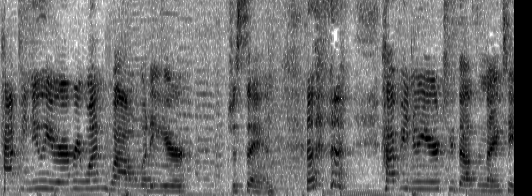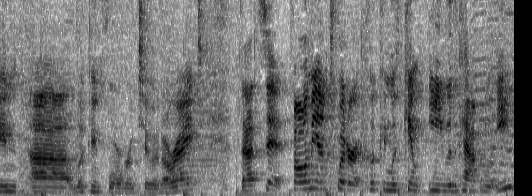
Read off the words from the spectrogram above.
Happy New Year, everyone. Wow, what a year. Just saying. Happy New Year 2019. Uh, looking forward to it, all right? That's it. Follow me on Twitter at Cooking with Kim E with a capital E.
